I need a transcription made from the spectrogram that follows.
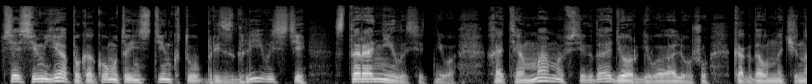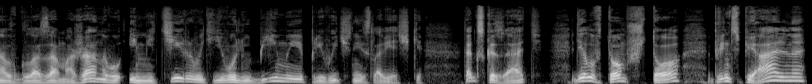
Вся семья по какому-то инстинкту брезгливости сторонилась от него, хотя мама всегда одергивала Алешу, когда он начинал в глаза Мажанову имитировать его любимые привычные словечки. Так сказать, дело в том, что принципиально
